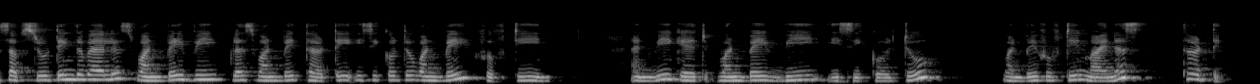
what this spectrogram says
substituting the values 1 by v plus 1 by 30 is equal to 1 by 15 and we get 1 by v is equal to 1 by 15 minus 30.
